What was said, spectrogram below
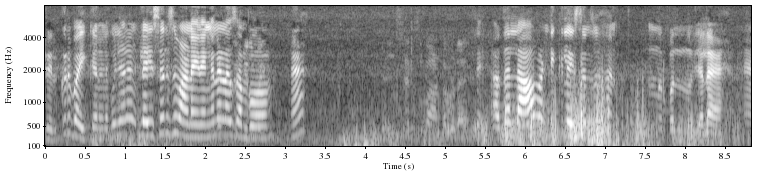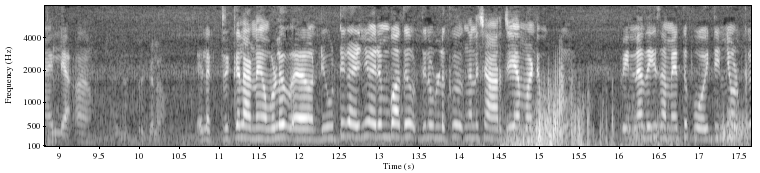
ശരിക്കും ഒരു ബൈക്ക് തന്നെ ഞാൻ ലൈസൻസ് വേണേ എങ്ങനെയാണ് സംഭവം? അതല്ല ആ വണ്ടിക്ക് ലൈസൻസ് നിർബന്ധമൊന്നുമില്ല അല്ലേ? ഇല്ല. ആ. ഇലക്ട്രിക്കലാണ് അവൾ ഡ്യൂട്ടി കഴിഞ്ഞ് വരുമ്പോൾ അത് ഇതിനുള്ളിലേക്ക് ഇങ്ങനെ ചാർജ് ചെയ്യാൻ വേണ്ടി വെക്കും പിന്നെ അത് ഈ സമയത്ത് പോയിട്ട് ഇനി അവൾക്ക്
